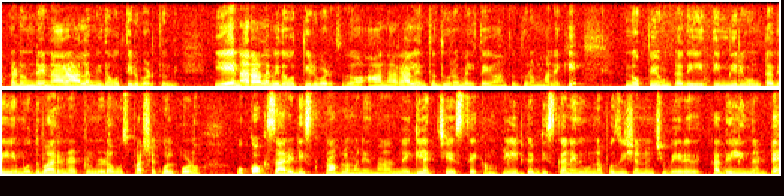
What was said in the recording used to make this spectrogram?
అక్కడ ఉండే నరాల మీద ఒత్తిడి పడుతుంది. ఏ నరాల మీద ఒత్తిడి పడుతుందో ఆ నరాలు ఎంత దూరం వెళ్తాయో అంత దూరం మనకి నొప్పి ఉంటుంది తిమ్మిరి ఉంటుంది మొద్దుబారినట్టు ఉండడం స్పర్శ కోల్పోవడం. ఒక్కొక్కసారి డిస్క్ ప్రాబ్లం అనేది మనం నెగ్లెక్ట్ చేస్తే కంప్లీట్గా డిస్క్ అనేది ఉన్న పొజిషన్ నుంచి వేరే కదిలిందంటే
